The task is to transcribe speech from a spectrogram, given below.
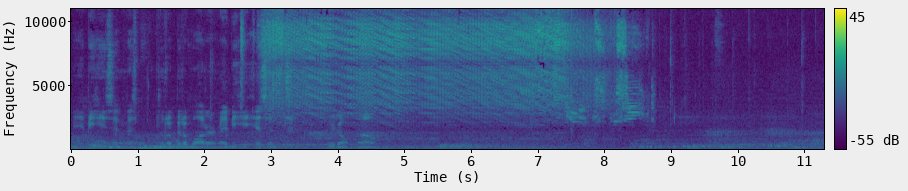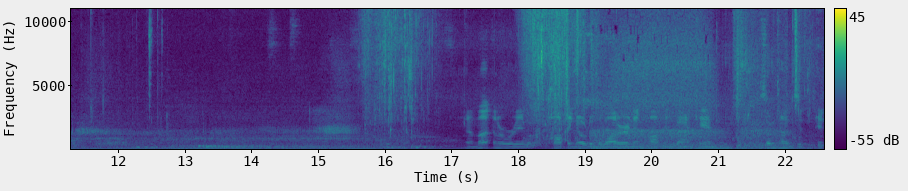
Maybe he's in this little bit of water, maybe isn't. We don't know. I'm not going to worry about popping out of the water and then popping back in. Sometimes it, it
